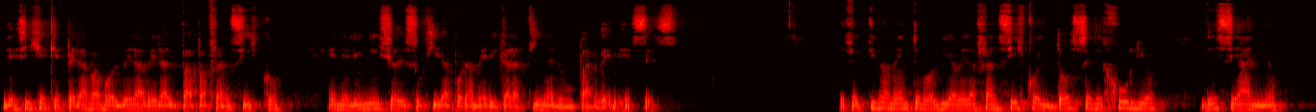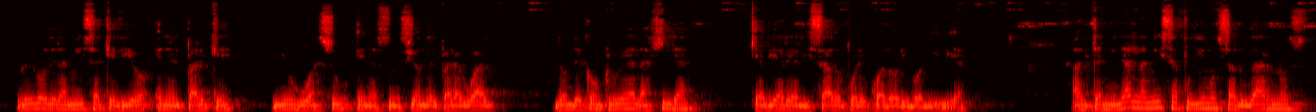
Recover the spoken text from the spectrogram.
les dije que esperaba volver a ver al Papa Francisco en el inicio de su gira por América Latina en un par de meses. Efectivamente volví a ver a Francisco el 12 de julio de ese año, luego de la misa que dio en el Parque Ñuguazú en Asunción del Paraguay, donde concluía la gira que había realizado por Ecuador y Bolivia. Al terminar la misa pudimos saludarnos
